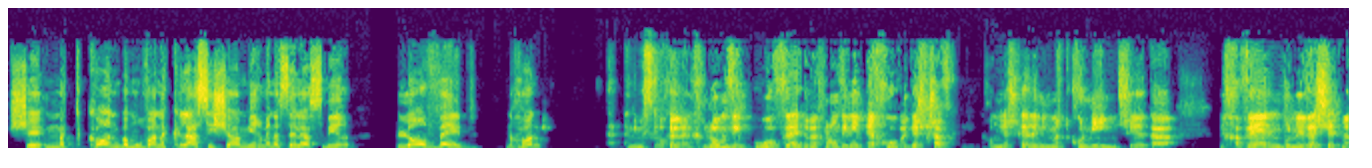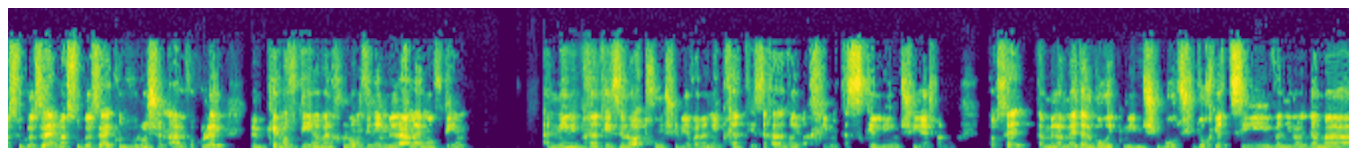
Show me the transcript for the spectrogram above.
שמתכון במובן הקלאסי שאמיר מנסה להסביר, לא עובד, נכון? אני מסכים, אוקיי, אנחנו לא מבינים, הוא עובד, אבל אנחנו לא מבינים איך הוא עובד. יש עכשיו, נכון, יש כאלה מין מתכונים שאתה מכוון, בונה רשת מהסוג הזה, מהסוג הזה, convolutional וכולי, והם כן עובדים, אבל אנחנו לא מבינים למה הם עובדים. אני מבחינתי, זה לא התחום שלי, אבל אני מבחינתי, זה אחד הדברים הכי מתסכלים שיש לנו. אתה עושה, אתה מלמד אלגוריתמים, שיבוץ, שידוך יציב, אני לא יודע מה,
